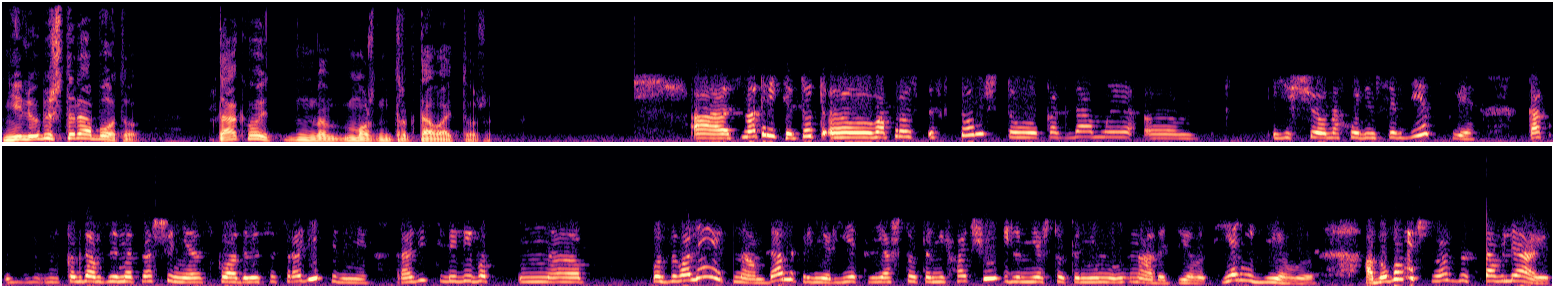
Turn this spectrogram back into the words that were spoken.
Не любишь ты работу? Так вот можно трактовать тоже. А, смотрите, тут э, вопрос в том, что когда мы э, еще находимся в детстве, как, когда взаимоотношения складываются с родителями, родители либо э, позволяют нам, да, например, если я что-то не хочу или мне что-то не надо делать, я не делаю. А бывает, что нас заставляют.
